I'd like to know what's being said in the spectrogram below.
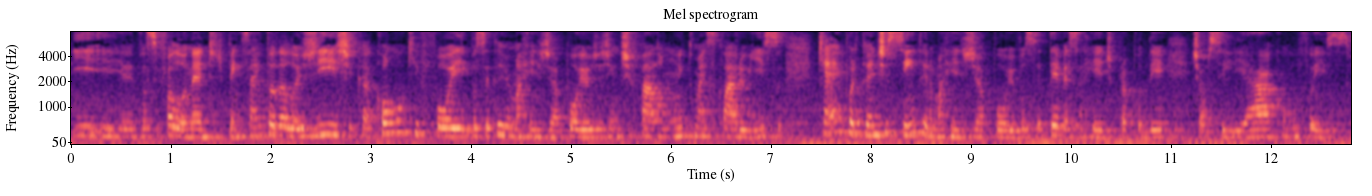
E, e, você falou, né, de pensar em toda a logística, como que foi, você teve uma rede de apoio, hoje a gente fala muito mais claro isso, que é importante sim ter uma rede de apoio, você teve essa rede para poder te auxiliar, como foi isso?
